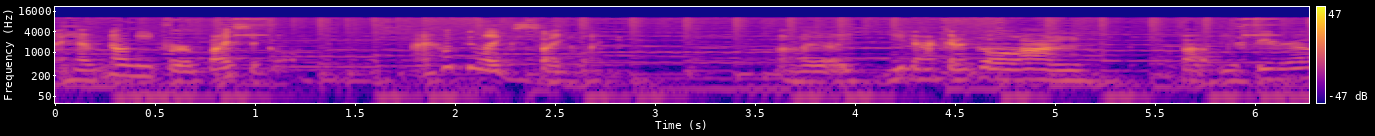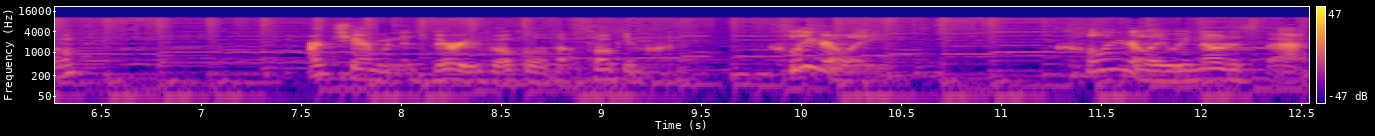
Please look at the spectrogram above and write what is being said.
I have no need for a bicycle. I hope you like cycling. Uh, you're not gonna go on about your Fearow? Our chairman is very vocal about Pokemon. Clearly. Clearly we noticed that.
